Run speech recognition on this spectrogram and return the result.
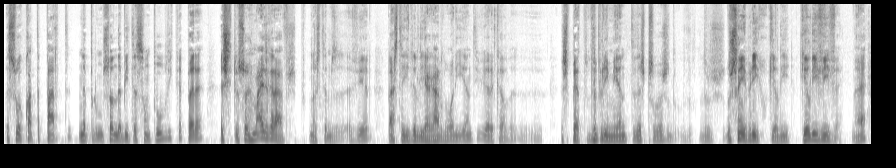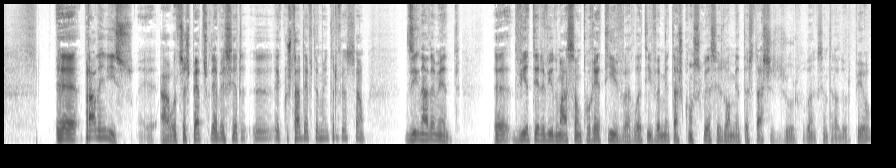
a sua cota parte na promoção da habitação pública para as situações mais graves, porque nós estamos a ver, basta ir ali à Gar do Oriente e ver aquela aspecto deprimente das pessoas, dos, dos sem-abrigo que ali, que ali vivem. É? Uh, para além disso, uh, há outros aspectos que devem ser, uh, a que o Estado deve ter uma intervenção. Designadamente, devia ter havido uma ação corretiva relativamente às consequências do aumento das taxas de juros do Banco Central Europeu,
